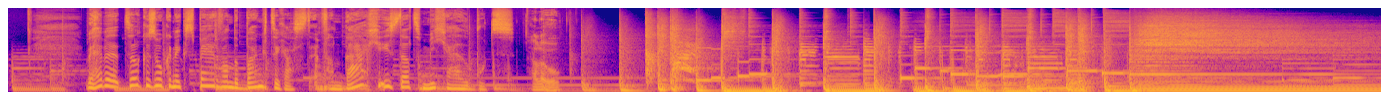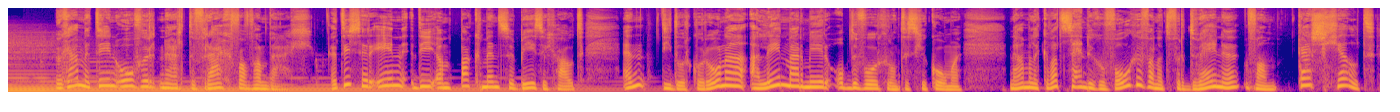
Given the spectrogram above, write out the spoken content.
We hebben telkens ook een expert van de bank te gast en vandaag is dat Michael Boets. Hallo. We gaan meteen over naar de vraag van vandaag. Het is er één die een pak mensen bezighoudt en die door corona alleen maar meer op de voorgrond is gekomen. Namelijk, wat zijn de gevolgen van het verdwijnen van cashgeld?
